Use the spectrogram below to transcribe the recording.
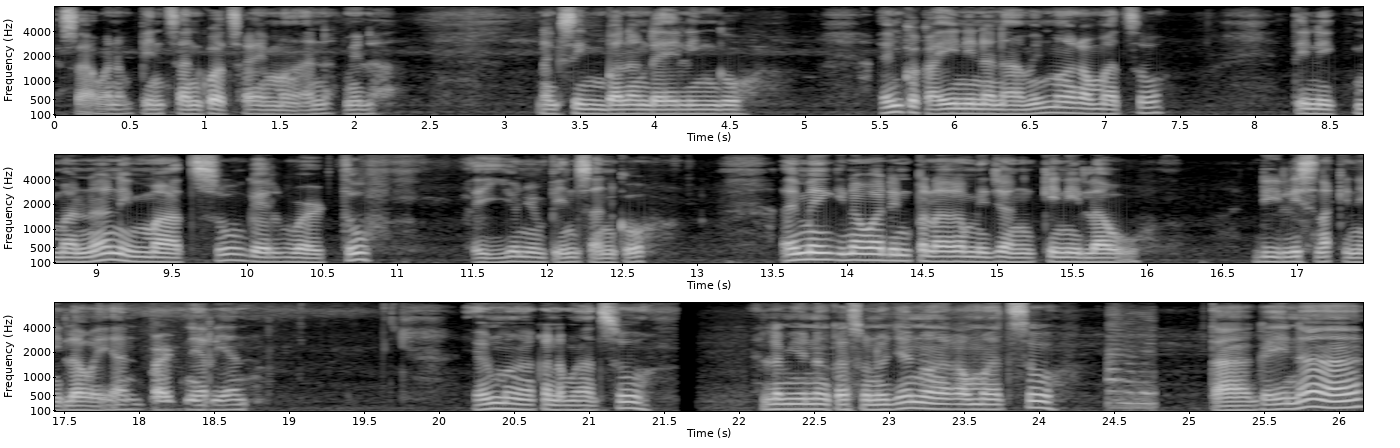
asawa ng pinsan ko at sa yung mga anak nila. Nagsimba lang dahil linggo. Ayun kakainin na namin mga kamatso tinikman na ni Matsu Gilberto ayun yung pinsan ko. Ay may ginawa din pala kami diyang kinilaw. Dilis na kinilaw ayan partner yan. Yun mga kanamatsu alam nyo ng kasunod yan mga kamatsu. Tagay na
